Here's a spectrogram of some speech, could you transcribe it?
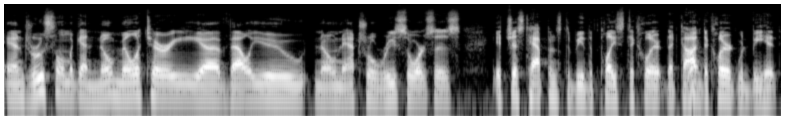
And Jerusalem, again, no military uh, value, no natural resources. It just happens to be the place declared that God Right. declared would be it,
